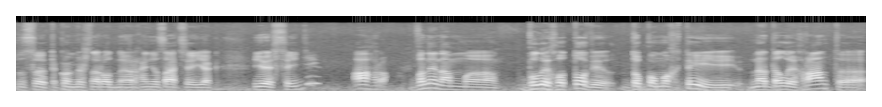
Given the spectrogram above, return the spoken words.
з такою міжнародною організацією, як USAID Agro. Вони нам е, були готові допомогти і надали грант е,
